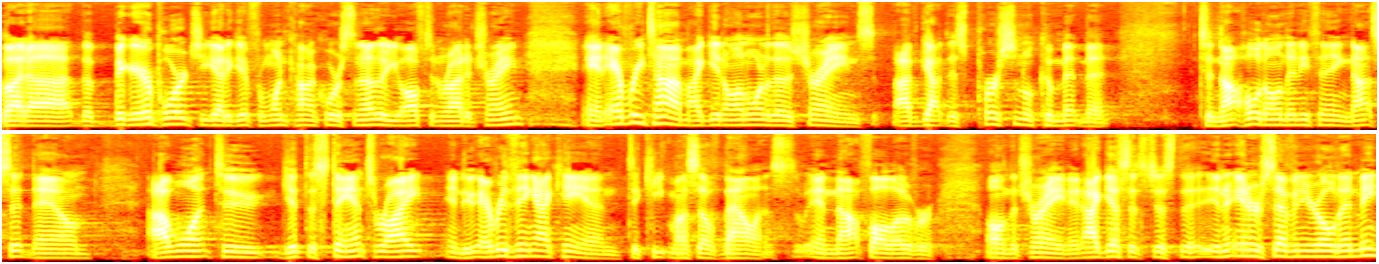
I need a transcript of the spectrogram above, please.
But uh, the bigger airports, you got to get from one concourse to another. You often ride a train. And every time I get on one of those trains, I've got this personal commitment to not hold on to anything, not sit down I want to get the stance right and do everything I can to keep myself balanced and not fall over on the train. And I guess it's just the inner seven year old in me.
